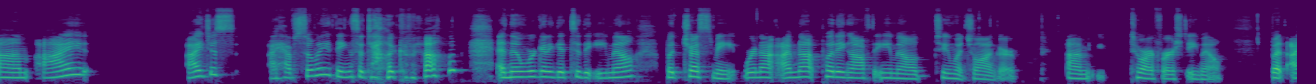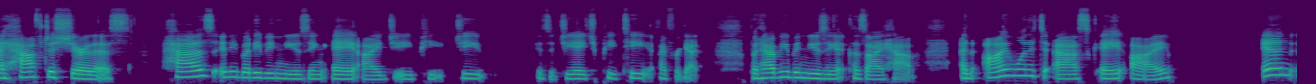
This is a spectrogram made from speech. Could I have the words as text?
um, I, I just I have so many things to talk about, and then we're going to get to the email. But trust me, we're not. I'm not putting off the email too much longer. Um, to our first email, but I have to share this. Has anybody been using AIGP? G, is it GHPT? I forget. But have you been using it? Because I have. And I wanted to ask AI, and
